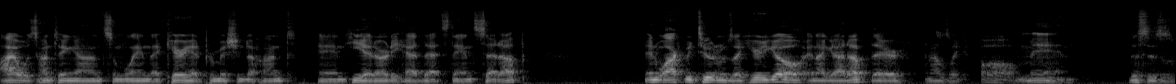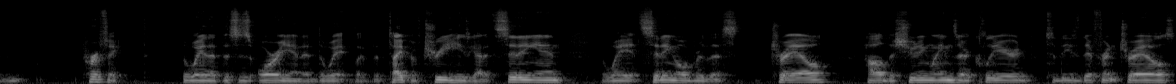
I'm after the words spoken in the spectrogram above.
I was hunting on some land that Carrie had permission to hunt, and he had already had that stand set up and walked me to it and was like, Here you go. And I got up there and I was like, Oh man, this is perfect the way that this is oriented, the way like the type of tree he's got it sitting in, the way it's sitting over this trail, how the shooting lanes are cleared to these different trails.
